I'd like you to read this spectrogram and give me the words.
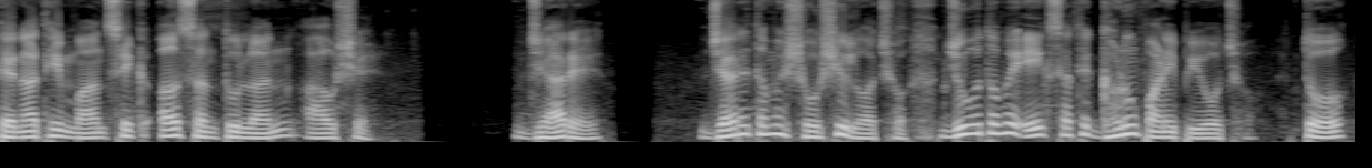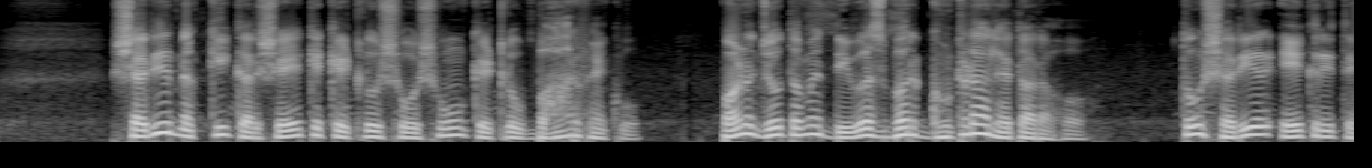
તેનાથી માનસિક અસંતુલન આવશે. જ્યારે જ્યારે તમે શોષી લો છો, જુઓ તમે એકસાથે ઘણું પાણી પીઓ છો, તો શરીર નક્કી કરશે કે કેટલું શોષવું કેટલું બહાર ફેંકવું. પણ જો તમે દિવસભર ઘૂંટડા લેતા રહો તો શરીર એક રીતે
